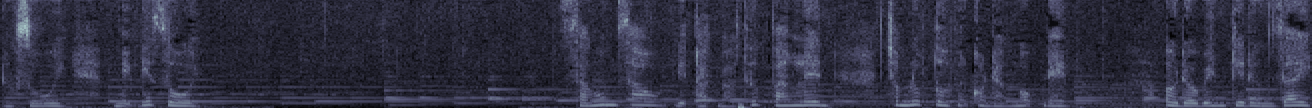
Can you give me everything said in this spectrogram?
Được rồi, mẹ biết rồi. Sáng hôm sau, điện thoại báo thức vang lên. Trong lúc tôi vẫn còn đang mộng đẹp. Ở đầu bên kia đường dây,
